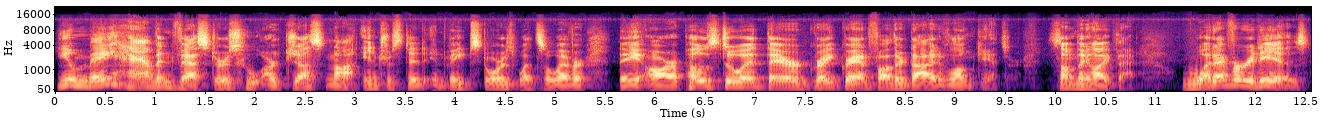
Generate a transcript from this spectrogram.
you may have investors who are just not interested in vape stores whatsoever. They are opposed to it. Their great grandfather died of lung cancer, something like that. Whatever it is,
